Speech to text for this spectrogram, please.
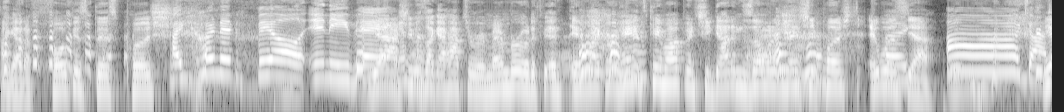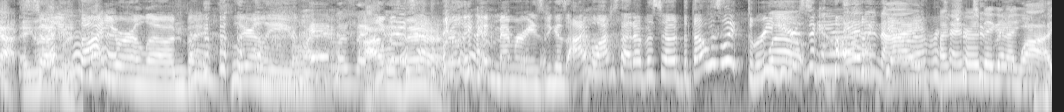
I gotta focus this push." I couldn't feel anything. Yeah, she was like, I have to remember it. If, and, and like her hands came up and she got in the zone and then she pushed. It was, Like, yeah. Ah, got yeah, it. So exactly. you thought you were alone, but clearly you weren't. was there. I You was guys have there. really good memories because I watched that episode, but that was like three Well, years ago. Ed and can't I remember. I'm tend sure to they get on rewatch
